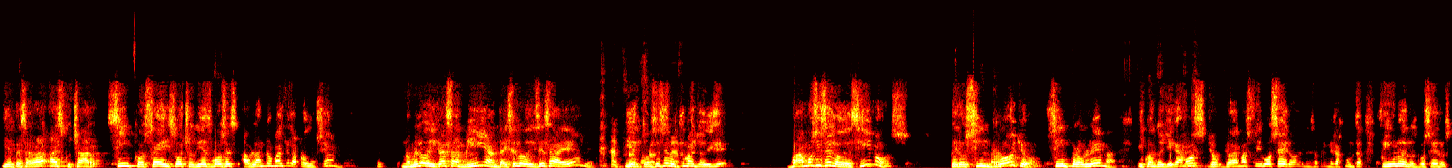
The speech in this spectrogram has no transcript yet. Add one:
y empezar a, escuchar cinco, seis, ocho, diez voces hablando mal de la producción. No me lo digas a mí, anda y se lo dices a él. Y entonces en última yo dije, vamos y se lo decimos pero sin rollo, sin problema. Y cuando llegamos, yo, yo además fui vocero en esa primera junta, fui uno de los voceros,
